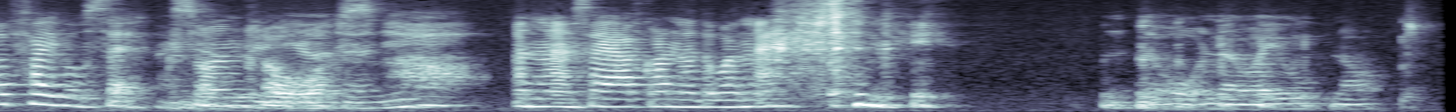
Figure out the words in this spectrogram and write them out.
I've had five or six, so I'm really close. Unless I have got another one left in me. No, no, I hope not.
